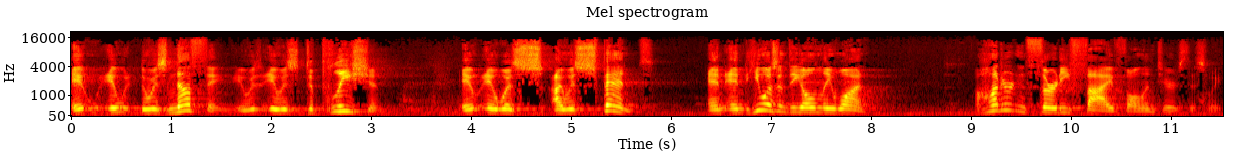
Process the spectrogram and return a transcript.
It, there was nothing. It was, it was depletion. It, it was, I was spent. And, and he wasn't the only one. 135 volunteers this week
